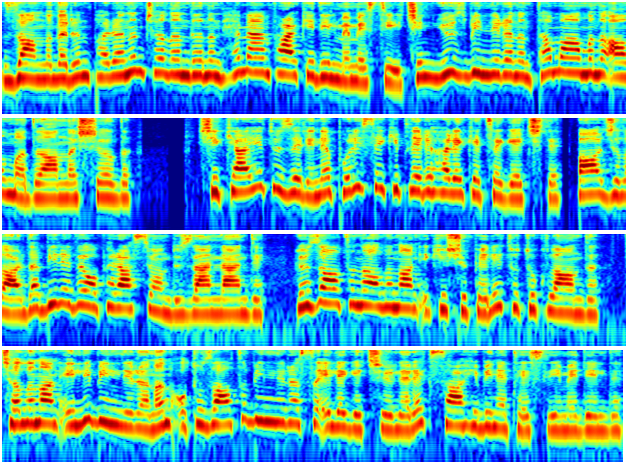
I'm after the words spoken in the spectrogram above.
Zanlıların paranın çalındığının hemen fark edilmemesi için 100 bin liranın tamamını almadığı anlaşıldı. Şikayet üzerine polis ekipleri harekete geçti. Bağcılar'da bir eve operasyon düzenlendi. Gözaltına alınan iki şüpheli tutuklandı. Çalınan 50 bin liranın 36 bin lirası ele geçirilerek sahibine teslim edildi.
